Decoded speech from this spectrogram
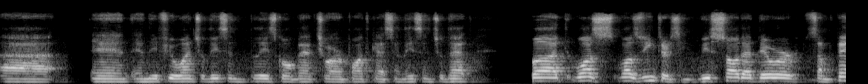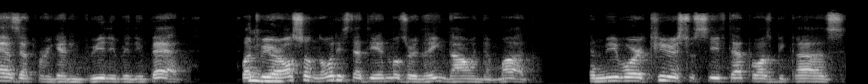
uh, and and if you want to listen, please go back to our podcast and listen to that. But was was interesting. We saw that there were some pens that were getting really really bad, but mm-hmm. we also noticed that the animals were laying down in the mud, and we were curious to see if that was because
